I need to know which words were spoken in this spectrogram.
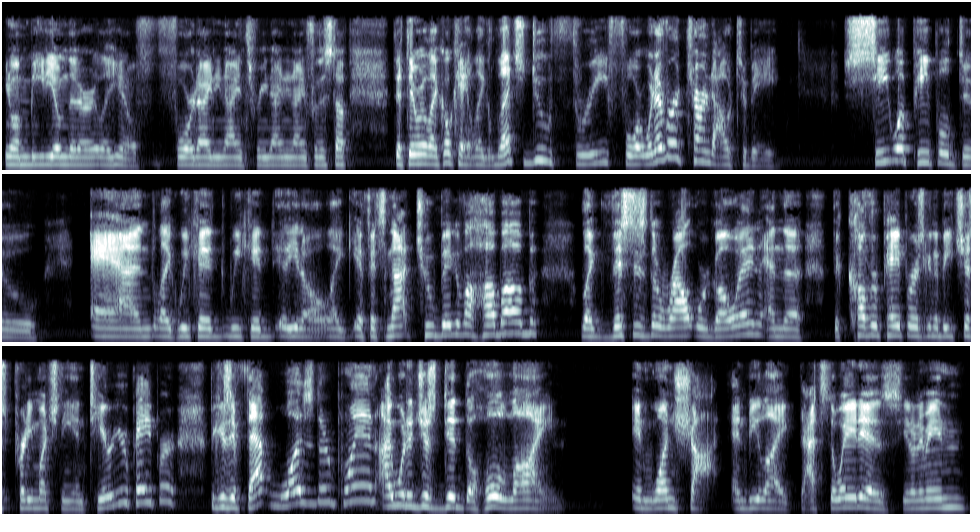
you know a medium that are like you know 499 399 for this stuff that they were like okay like let's do three four whatever it turned out to be see what people do and like we could we could you know like if it's not too big of a hubbub like this is the route we're going and the the cover paper is going to be just pretty much the interior paper because if that was their plan i would have just did the whole line in one shot and be like, that's the way it is. You know what I mean?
